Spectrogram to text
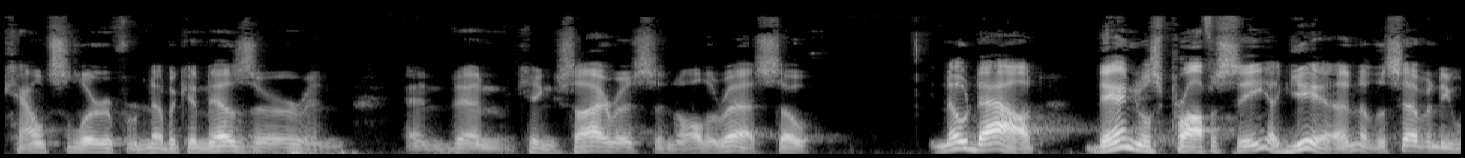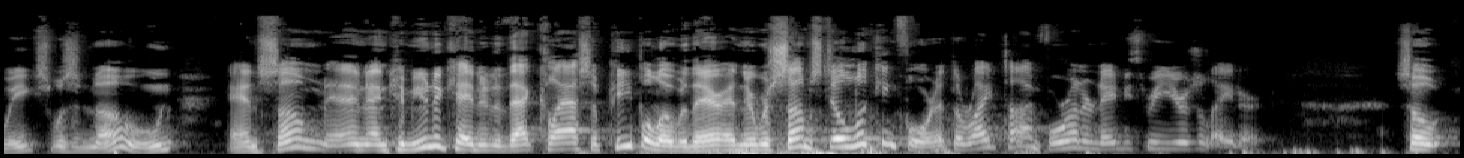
counselor for Nebuchadnezzar and, and then King Cyrus and all the rest. So, no doubt, Daniel's prophecy, again, of the 70 weeks was known and some, and, and communicated to that class of people over there, and there were some still looking for it at the right time, 483 years later. So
